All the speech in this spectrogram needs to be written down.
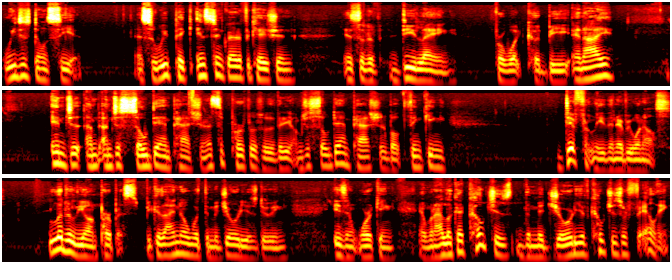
We just don't see it. And so we pick instant gratification instead of delaying for what could be. And I am just, I'm, I'm just so damn passionate. That's the purpose of the video. I'm just so damn passionate about thinking differently than everyone else, literally on purpose, because I know what the majority is doing isn't working. And when I look at coaches, the majority of coaches are failing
